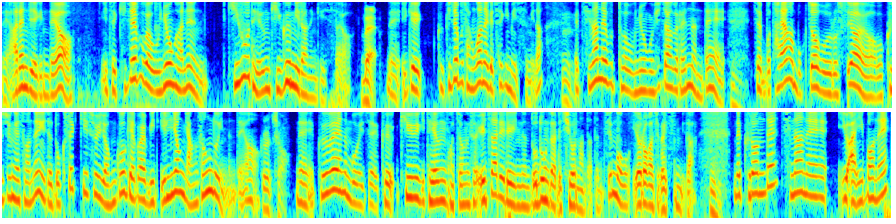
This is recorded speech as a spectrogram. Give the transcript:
네, R&D 얘긴데요. 이제 기재부가 운용하는 기후 대응 기금이라는 게 있어요. 네. 네, 이게 그 기재부 장관에게 책임이 있습니다. 음. 지난해부터 운용을 시작을 했는데 이제 뭐 다양한 목적으로 쓰여요. 그 중에서는 이제 녹색 기술 연구 개발 및 인력 양성도 있는데요. 그렇죠. 네, 그 외에는 뭐 이제 그 기후위기 대응 과정에서 일자리를 잃는 노동자를 지원한다든지 뭐 여러 가지가 있습니다. 근데 그런데 지난해 이- 아 이번에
